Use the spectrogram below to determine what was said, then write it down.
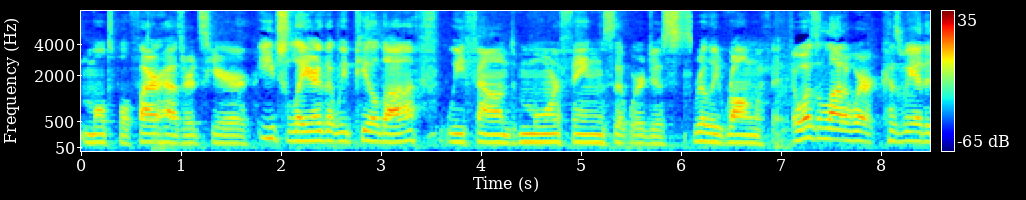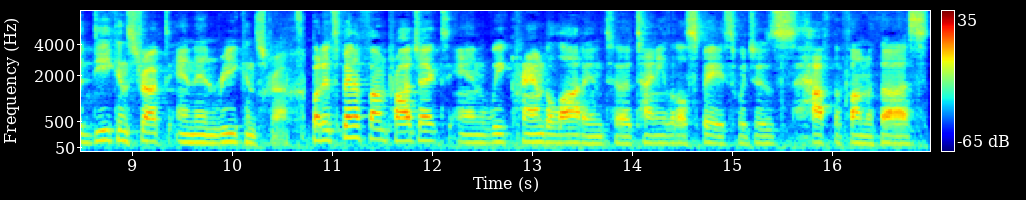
multiple fire hazards here. Each layer that we peeled off, we found more things that were just really wrong with it. It was a lot of work because we had to deconstruct and then reconstruct. But it's been a fun project and we crammed a lot into a tiny little space, which is half the fun with us.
